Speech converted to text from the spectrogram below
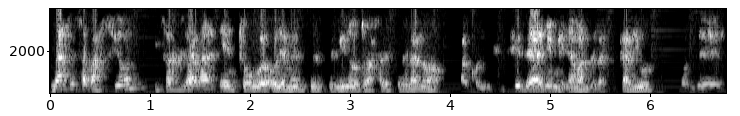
nace esa pasión, esas ganas, entro, obviamente, termino de trabajar este verano con 17 años y me llaman de la Excalibur, donde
